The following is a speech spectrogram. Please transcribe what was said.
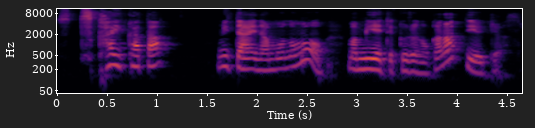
使い方みたいなものも、まあ、見えてくるのかなっていう気がす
